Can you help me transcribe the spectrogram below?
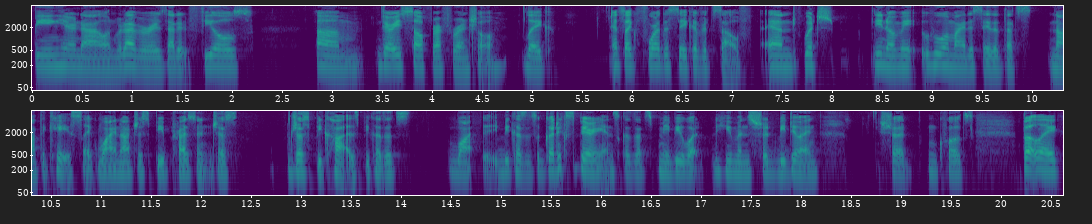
being here now and whatever is that it feels um, very self-referential. Like it's like for the sake of itself, and which you know, may, who am I to say that that's not the case? Like, why not just be present just just because because it's because it's a good experience because that's maybe what humans should be doing should in quotes but like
